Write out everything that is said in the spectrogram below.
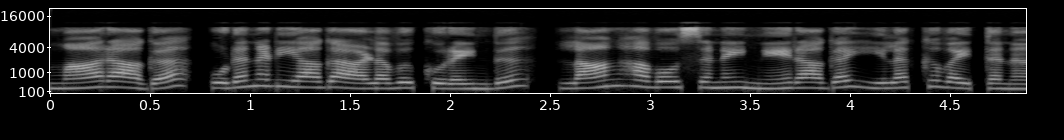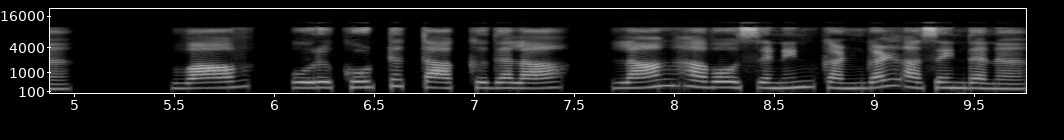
மாறாக உடனடியாக அளவு குறைந்து லாங் ஹவோசனை நேராக இலக்கு வைத்தன. வாவ் ஒரு கூட்டுத் தாக்குதலா? லாங் ஹவோசனின் கண்கள் அசைந்தன.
